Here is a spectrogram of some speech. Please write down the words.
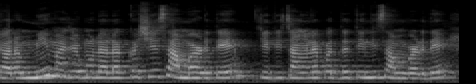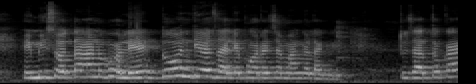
कारण मी माझ्या मुलाला कशी सांभाळते किती चांगल्या पद्धतीने सांभाळते हे मी स्वतः अनुभवले. दोन दिवस झाले पोराच्या मागं लागली. तू जातो का?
